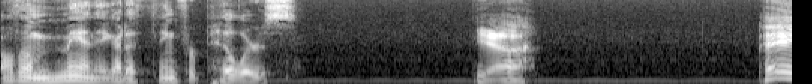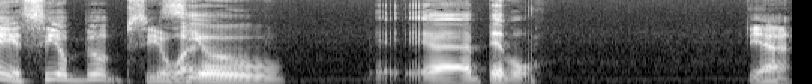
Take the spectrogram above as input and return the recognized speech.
Although, man, they got a thing for pillars. Yeah. Hey, it's Sio. Bil- Sio. What? Sio. Uh, Bibble. Yeah.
